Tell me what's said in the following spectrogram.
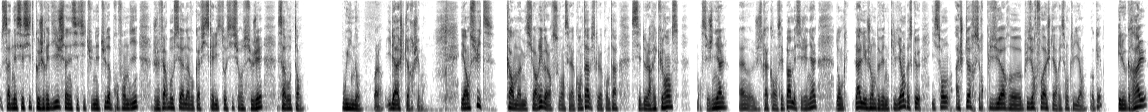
ça nécessite que je rédige, ça nécessite une étude approfondie. Je vais faire bosser un avocat fiscaliste aussi sur le sujet. Ça vaut tant. Oui, non. Voilà, il est acheteur chez moi. Et ensuite, quand ma mission arrive, alors souvent c'est la compta, parce que la compta, c'est de la récurrence. Bon, c'est génial. Hein, jusqu'à quand on ne sait pas, mais c'est génial. Donc là, les gens deviennent clients parce qu'ils sont acheteurs sur plusieurs, euh, plusieurs fois acheteurs. Ils sont clients. Et le Graal,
